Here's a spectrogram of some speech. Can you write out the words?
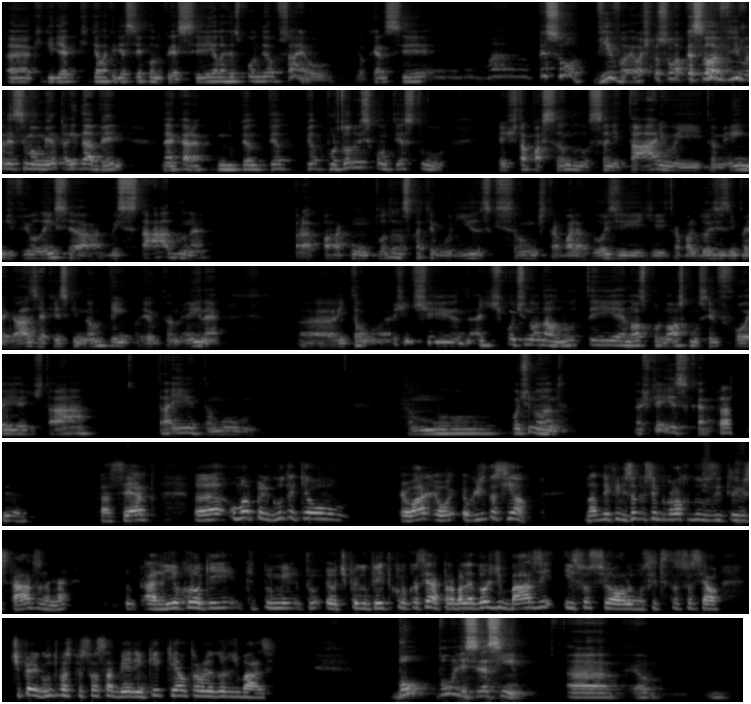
uh, que queria que ela queria ser quando crescer, e ela respondeu: ah, eu, eu quero ser uma pessoa viva. Eu acho que eu sou uma pessoa viva nesse momento, ainda bem, né, cara, pelo, pelo, por todo esse contexto que a gente está passando sanitário e também de violência do Estado, né? Para, para com todas as categorias que são de trabalhadores e de, trabalhadores desempregados e aqueles que não têm emprego também, né? Uh, então a gente a gente continua na luta e é nós por nós como sempre foi, a gente está tá aí, estamos estamos continuando. Acho que é isso, cara. Tá certo. Tá certo. Uh, uma pergunta que eu eu, eu eu acredito assim, ó, na definição que eu sempre coloco dos entrevistados, né? Ali eu coloquei que tu me, tu, eu te perguntei, tu colocou assim, ah, trabalhador de base e sociólogo, cientista social. Te pergunto para as pessoas saberem o que, que é o trabalhador de base. Bom, bom, Ulisses, assim, uh,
